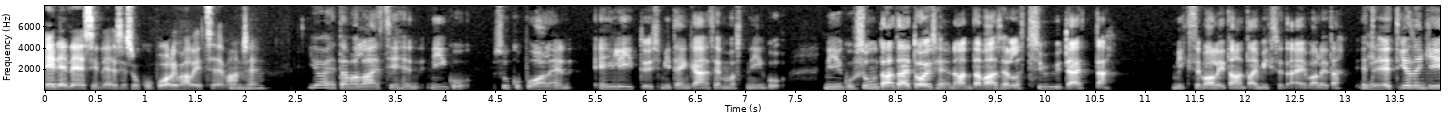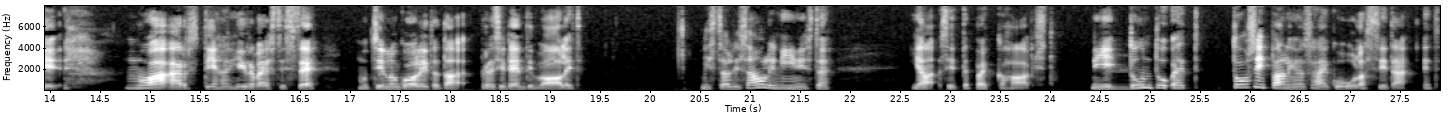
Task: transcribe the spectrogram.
edelleen silleen se sukupuoli valitsee, vaan mm. se... Joo, ja tavallaan, siihen niin kuin, sukupuoleen ei liittyisi mitenkään semmoista niin kuin, niin kuin suuntaan tai toiseen antavaa sellaista syytä, että miksi se valitaan tai miksi sitä ei valita. Niin. Et, et jotenkin mua ärsytti ihan hirveästi se, mutta silloin kun oli tota presidentinvaalit, missä oli Sauli Niinistö ja sitten Pekka Haavisto, niin mm. tuntui, että tosi paljon sai kuulla sitä, että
